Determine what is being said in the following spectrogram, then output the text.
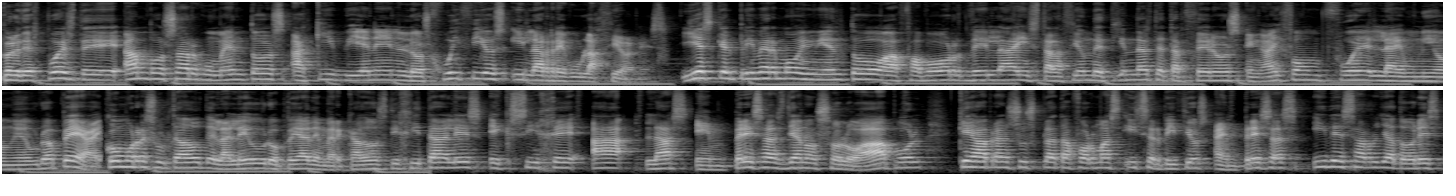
Pero después de ambos argumentos, aquí vienen los juicios y las regulaciones. Y es que el primer movimiento a favor de la instalación de tiendas de terceros en iPhone fue la Unión Europea. Como resultado de la Ley Europea de Mercados Digitales, exige a las empresas, ya no solo a Apple, que abran sus plataformas y servicios a empresas y desarrolladores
